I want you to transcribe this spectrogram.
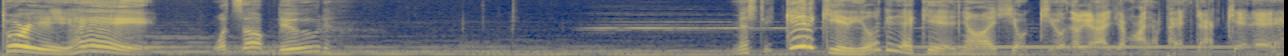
Tori, hey! What's up, dude? Misty kitty kitty, look at that kid. No, it's so cute. Look at I just want to pet that kitty.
